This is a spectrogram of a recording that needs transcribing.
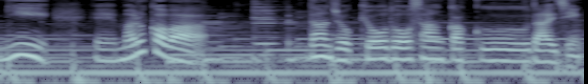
に、えー、丸川男女共同参画大臣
